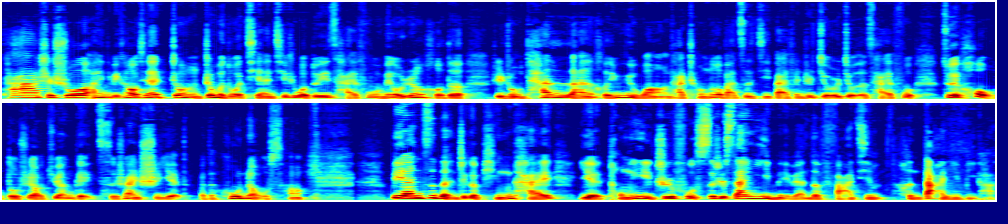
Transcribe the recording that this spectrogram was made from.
他是说，哎，你别看我现在挣这么多钱，其实我对于财富没有任何的这种贪婪和欲望。他承诺把自己百分之九十九的财富最后都是要捐给慈善事业的。But who knows 哈？币安资本这个平台也同意支付四十三亿美元的罚金，很大一笔哈。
